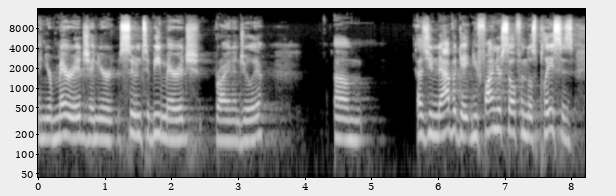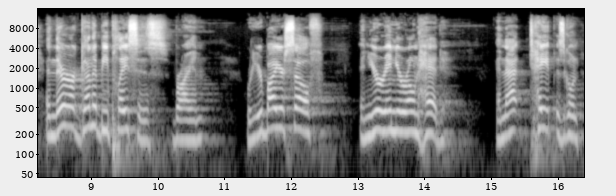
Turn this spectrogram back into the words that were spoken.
and your marriage and your soon to be marriage, Brian and Julia, um, as you navigate and you find yourself in those places, and there are going to be places, Brian, where you're by yourself and you're in your own head, and that tape is going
